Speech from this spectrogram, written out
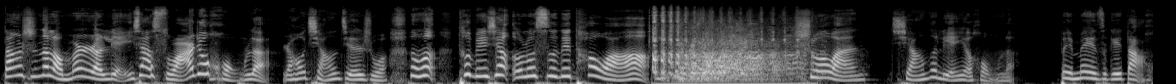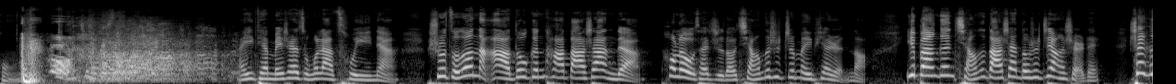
当时那老妹儿啊，脸一下唰就红了。然后强子接着说：“那么特别像俄罗斯的套娃。”说完，强子脸也红了，被妹子给打红了。哎，一天没事总跟俩吹呢，说走到哪都跟他搭讪的。后来我才知道，强子是真没骗人呐。一般跟强子搭讪都是这样式的：帅哥，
